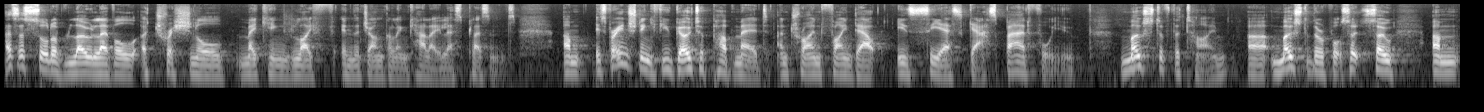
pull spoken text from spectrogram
as a sort of low level attritional making life in the jungle in Calais less pleasant. Um, it's very interesting if you go to PubMed and try and find out is CS gas bad for you. Most of the time, uh, most of the reports, so, so um,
